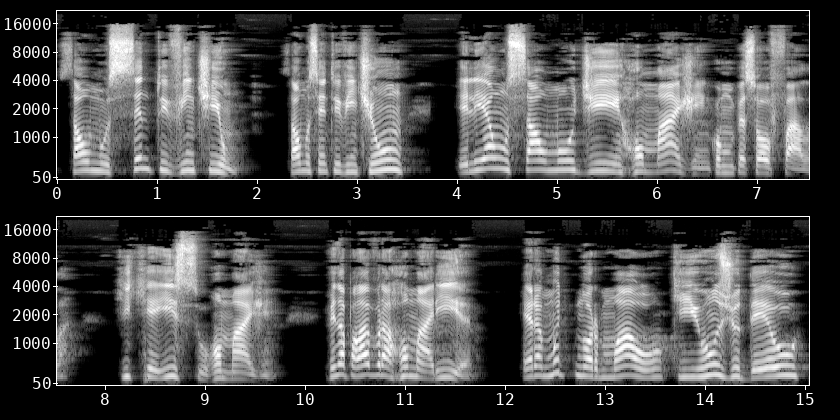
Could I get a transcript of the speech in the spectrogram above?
Salmo 121. Salmo 121, ele é um salmo de romagem, como o pessoal fala. O que, que é isso, romagem? Vem da palavra romaria. Era muito normal que um judeu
